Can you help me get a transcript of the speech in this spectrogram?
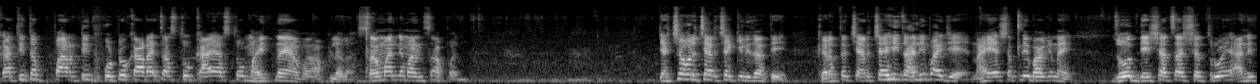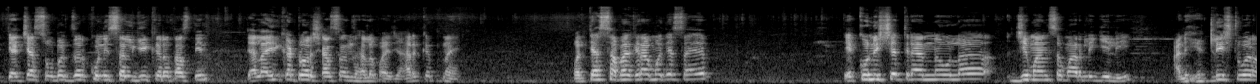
का तिथं पार्टीत फोटो काढायचा असतो काय असतो माहीत नाही आपल्याला. सामान्य माणसं आपण. त्याच्यावर चर्चा केली जाते. खरं तर चर्चा ही झाली पाहिजे. नाही अशातले भाग नाही. जो देशाचा शत्रू आहे आणि त्याच्यासोबत जर कोणी सलगी करत असतील त्यालाही कठोर शासन झालं पाहिजे. हरकत नाही. पण त्या सभागृहामध्ये साहेब एकोणीसशे त्र्याण्णवला जी माणसं मारली गेली आणि हिटलिस्टवर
